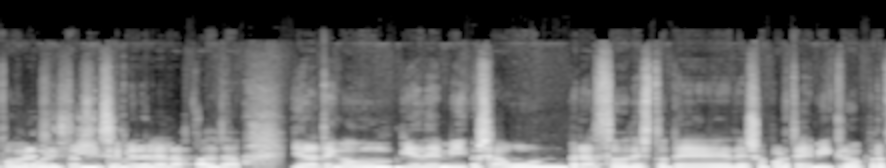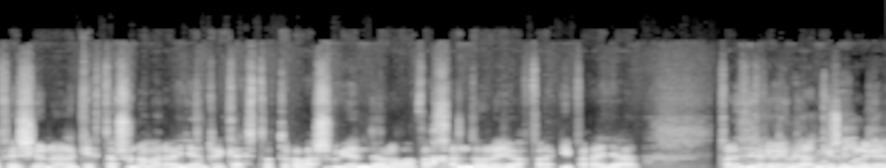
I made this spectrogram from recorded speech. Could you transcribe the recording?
pobrecito, se me duele la espalda. Y ahora tengo un pie de o sea, un brazo de esto de, soporte de micro profesional, que esto es una maravilla, Enrique. Esto te lo vas subiendo, lo vas bajando, lo llevas para aquí para allá. Parece que venga que cuelgue.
